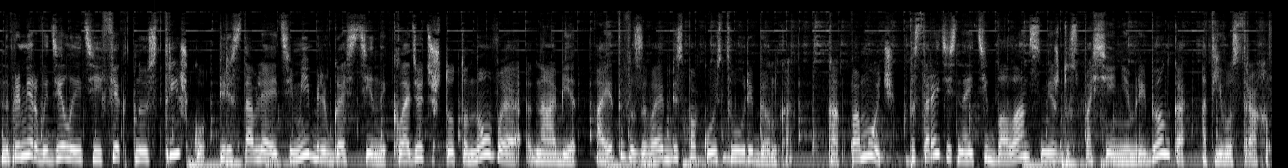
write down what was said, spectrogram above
Например, вы делаете эффектную стрижку, переставляете мебель в гостиной, кладете что-то новое на обед, а это вызывает беспокойство у ребенка. Как помочь? Постарайтесь найти баланс между спасением ребенка от его страхов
